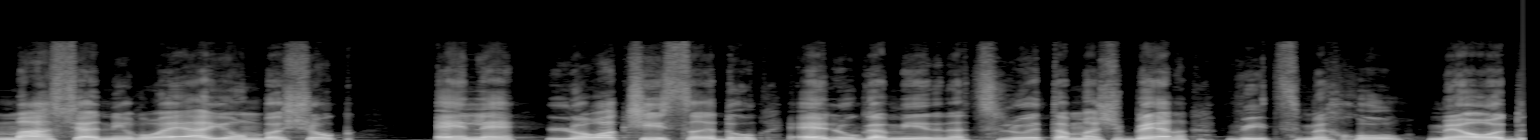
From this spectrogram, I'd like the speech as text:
מה שאני רואה היום בשוק, אלה לא רק שישרדו, אלו גם ינצלו את המשבר ויצמחו מאוד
